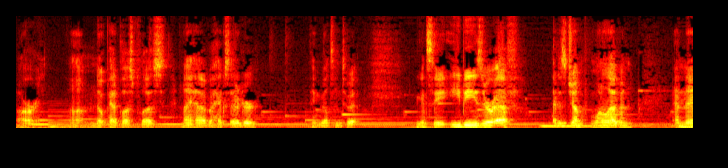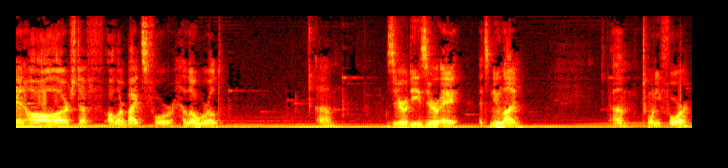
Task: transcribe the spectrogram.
our um, Notepad++, and I have a hex editor thing built into it. You can see EB0F, that is jump 111, and then all our stuff, all our bytes for hello world. Um, 0D0A, it's new line. Um, 24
